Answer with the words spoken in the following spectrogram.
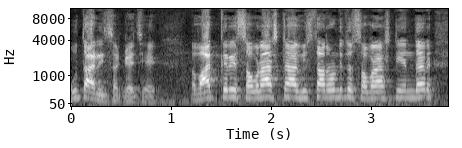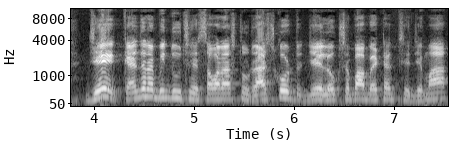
ઉતારી શકે છે. વાત કરીએ સૌરાષ્ટ્રના વિસ્તારોની, તો સૌરાષ્ટ્રની અંદર જે કેન્દ્ર બિંદુ છે, સૌરાષ્ટ્રનું રાજકોટ જે લોકસભા બેઠક છે, જેમાં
